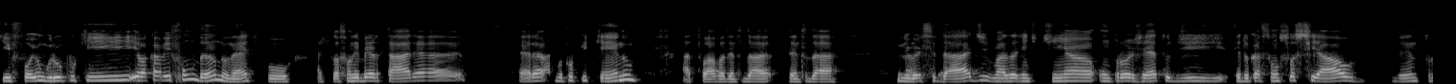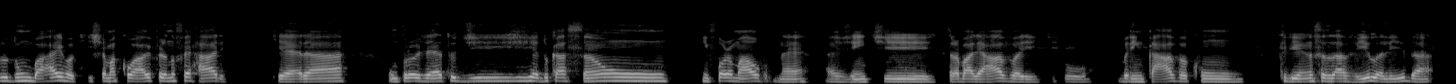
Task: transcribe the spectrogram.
que foi um grupo que eu acabei fundando, né? Tipo, a articulação libertária era um grupo pequeno, atuava dentro da, dentro da universidade, mas a gente tinha um projeto de educação social dentro de um bairro aqui chama Coab Fernando Ferrari, que era um projeto de educação informal, né? A gente trabalhava e tipo brincava com crianças da vila ali, da,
